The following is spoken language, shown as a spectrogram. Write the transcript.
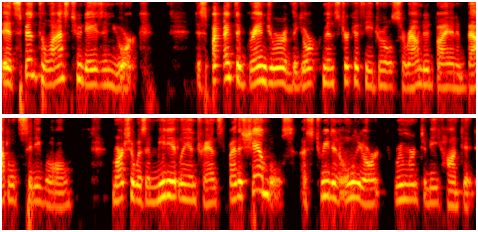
They had spent the last two days in York. Despite the grandeur of the York Minster Cathedral surrounded by an embattled city wall, Marcia was immediately entranced by the Shambles, a street in Old York rumored to be haunted.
